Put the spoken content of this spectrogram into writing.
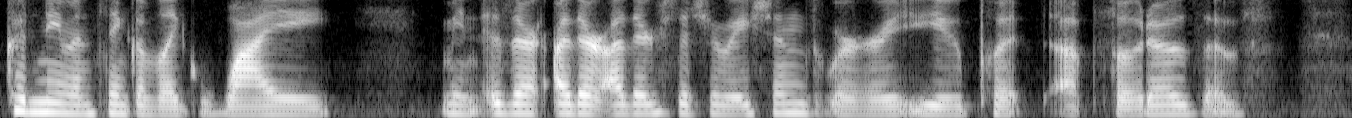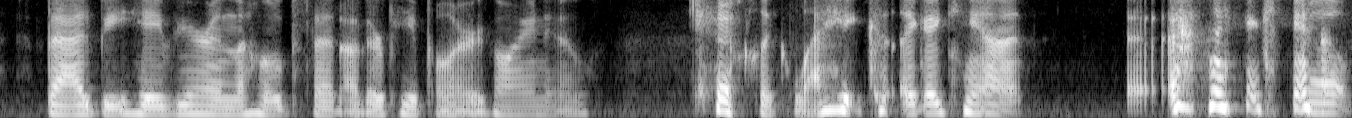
couldn't even think of like why i mean is there are there other situations where you put up photos of bad behavior in the hopes that other people are going to click like? Like i can't i can't Well,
